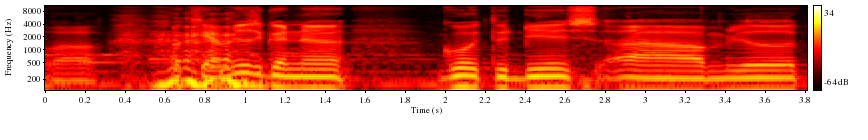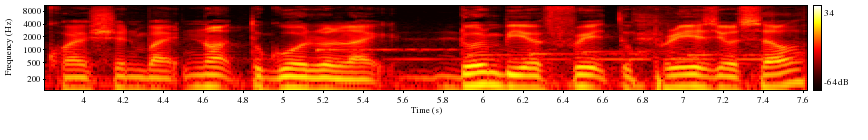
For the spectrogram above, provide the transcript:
Wow. Okay, I'm just gonna go to this um little question, but not to go to like. Don't be afraid to praise yourself.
